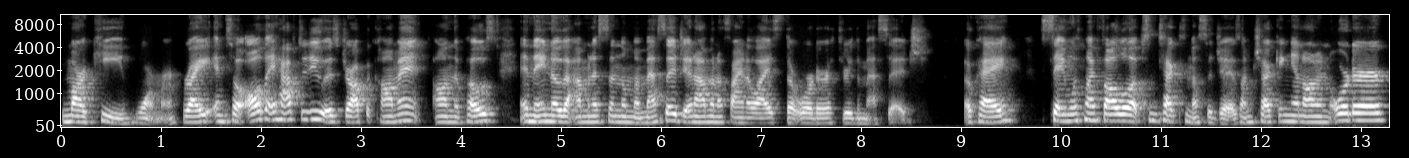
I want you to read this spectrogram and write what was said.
marquee warmer, right? And so all they have to do is drop a comment on the post and they know that I'm going to send them a message and I'm going to finalize their order through the message. Okay. Same with my follow ups and text messages. I'm checking in on an order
